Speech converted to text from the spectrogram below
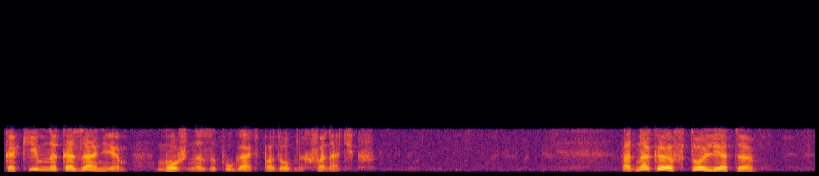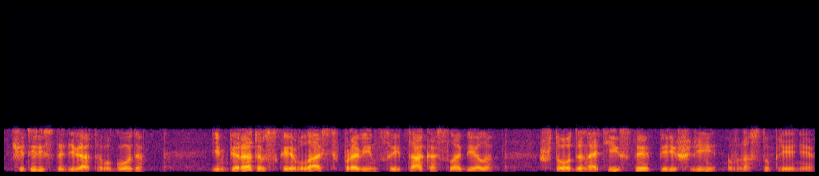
Каким наказанием можно запугать подобных фанатиков? Однако в то лето 409 года императорская власть в провинции так ослабела, что донатисты перешли в наступление.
